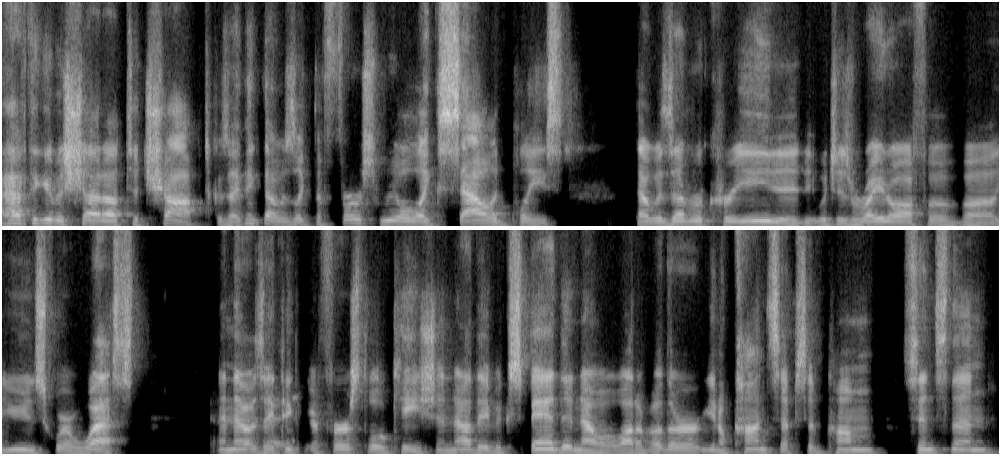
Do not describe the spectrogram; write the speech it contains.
I have to give a shout out to Chop't because I think that was like the first real like salad place that was ever created, which is right off of uh, Union Square West. And that was i think their first location. Now they've expanded. Now a lot of other you know concepts have come since then.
